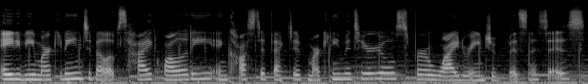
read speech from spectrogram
ADV Marketing develops high quality and cost effective marketing materials for a wide range of businesses.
